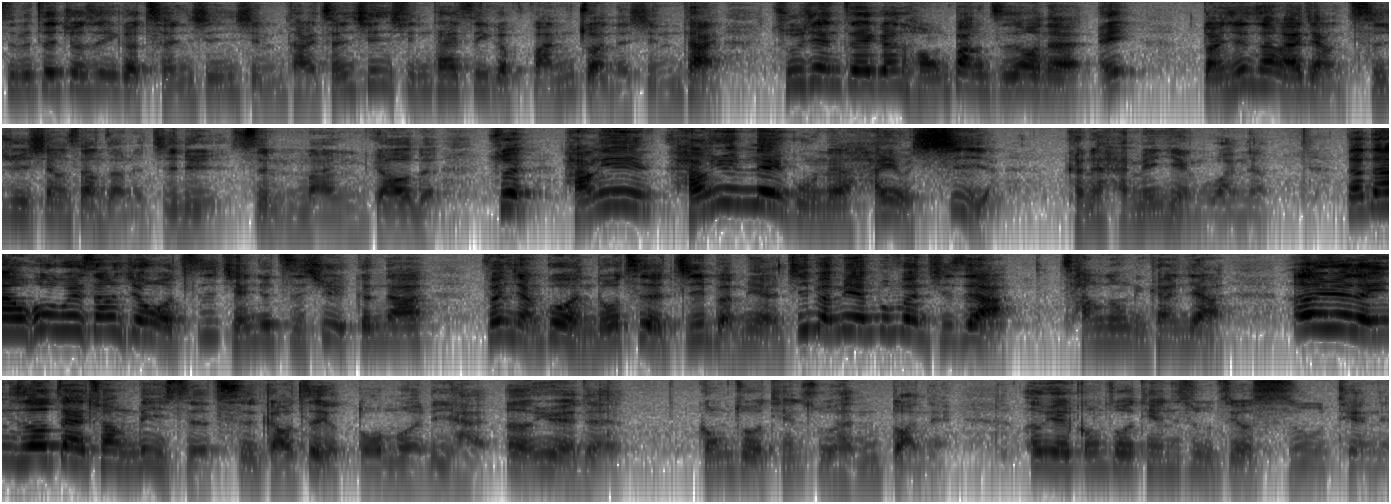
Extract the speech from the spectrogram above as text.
是不是这就是一个晨星形态？晨星形态是一个反转的形态，出现这一根红棒之后呢，哎。短线上来讲，持续向上涨的几率是蛮高的，所以行业航运类股呢还有戏啊，可能还没演完呢。那当然，会不会上熊？我之前就持续跟大家分享过很多次的基本面，基本面部分其实啊，长荣你看一下，二月的营收再创历史的次高，这有多么厉害？二月的工作天数很短呢，二月工作天数只有十五天呢，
